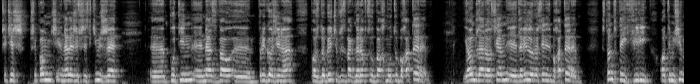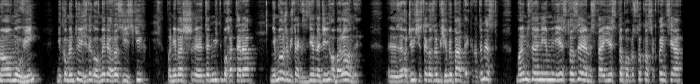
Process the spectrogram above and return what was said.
przecież przypomnieć należy wszystkim, że E, Putin e, nazwał e, Prigorzyna po zdobyciu przez Wagnerowców Bachmutu bohaterem. I on dla Rosjan, dla wielu Rosjan jest bohaterem. Stąd w tej chwili o tym się mało mówi. Nie komentuje się tego w mediach rosyjskich, ponieważ ten mit bohatera nie może być tak z dnia na dzień obalony. Oczywiście z tego zrobi się wypadek. Natomiast moim zdaniem jest to zemsta i jest to po prostu konsekwencja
